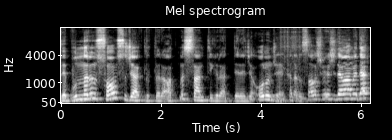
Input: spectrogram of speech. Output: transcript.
Ve bunların son sıcaklıkları 60 santigrat derece oluncaya kadar ısı alışverişi devam eder.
